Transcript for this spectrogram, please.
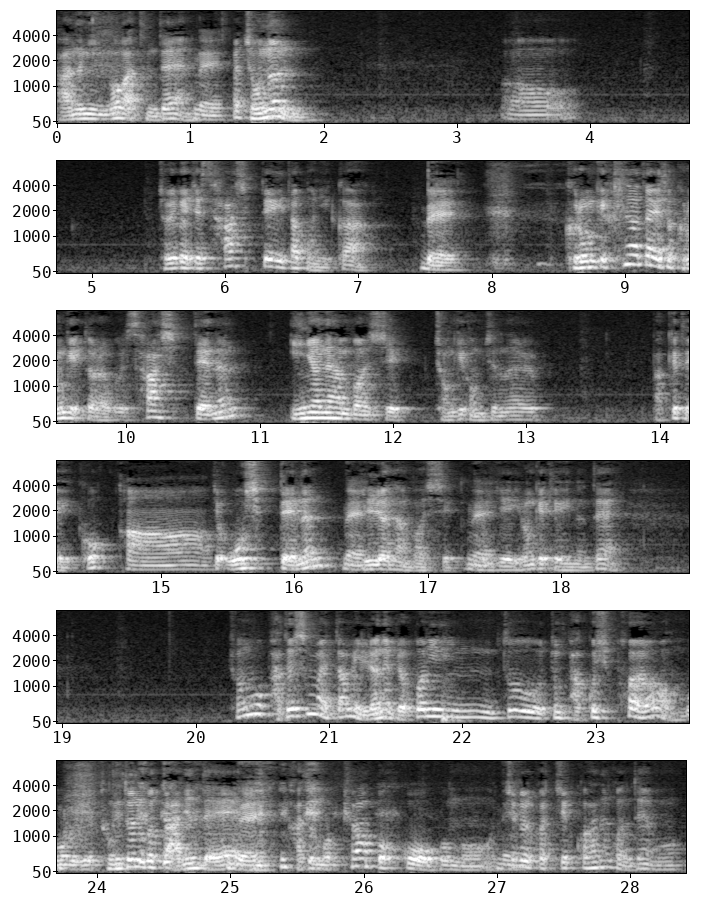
반응인 것 같은데 네. 저는 어 저희가 이제 40대이다 보니까 네. 그런 게 캐나다에서 그런 게 있더라고요. 40대는 2년에 한 번씩 정기 검진을 받게 돼 있고 아. 이제 50대는 네. 1년에 한 번씩 네. 이게 이런 게 돼 있는데 저는 뭐 받을 수만 있다면 1년에 몇 번인도 좀 받고 싶어요. 뭐 이게 돈 드는 것도 아닌데 가서 뭐 표만 뽑고 오고 뭐 네. 찍을 거 찍고 하는 건데 뭐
